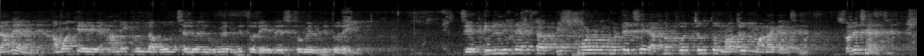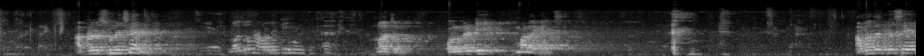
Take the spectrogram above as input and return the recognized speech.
জানেন? আমাকে আনিকুল্লাহ বলছিলেন রুমের ভিতরে রেস্ট রুমের ভিতরেই। যে দিল্লিতে একটা বিস্ফোরণ ঘটেছে এখন পর্যন্ত নজন মারা গেছেন। শুনেছেন? আপনারা শুনেছেন? নজন অলরেডি মারা গেছে। আমাদের দেশের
